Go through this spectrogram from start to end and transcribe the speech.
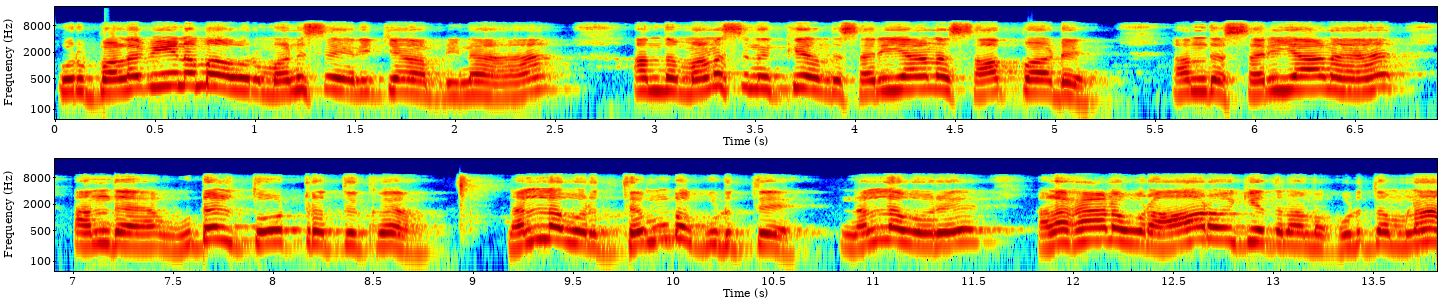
ஒரு பலவீனமாக ஒரு மனுஷன் இருக்கான் அப்படின்னா அந்த மனுஷனுக்கு அந்த சரியான சாப்பாடு அந்த சரியான அந்த உடல் தோற்றத்துக்கும் நல்ல ஒரு தெம்பை கொடுத்து நல்ல ஒரு அழகான ஒரு ஆரோக்கியத்தை நம்ம கொடுத்தோம்னா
